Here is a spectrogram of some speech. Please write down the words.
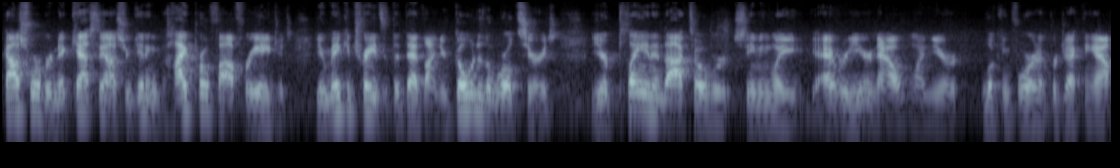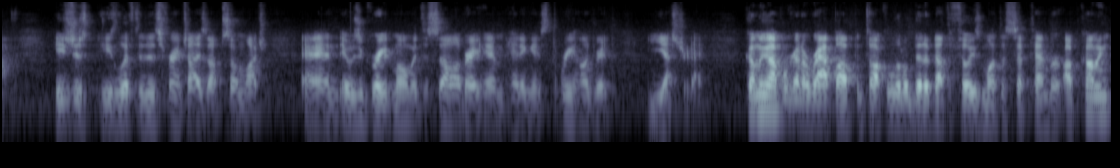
Kyle Schwarber, Nick Castellanos, you're getting high profile free agents. You're making trades at the deadline. You're going to the World Series. You're playing into October seemingly every year now when you're looking forward and projecting out. He's just he's lifted this franchise up so much and it was a great moment to celebrate him hitting his 300th yesterday. Coming up, we're going to wrap up and talk a little bit about the Phillies month of September upcoming.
